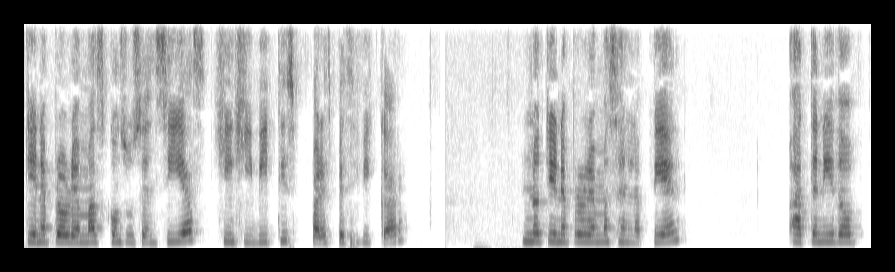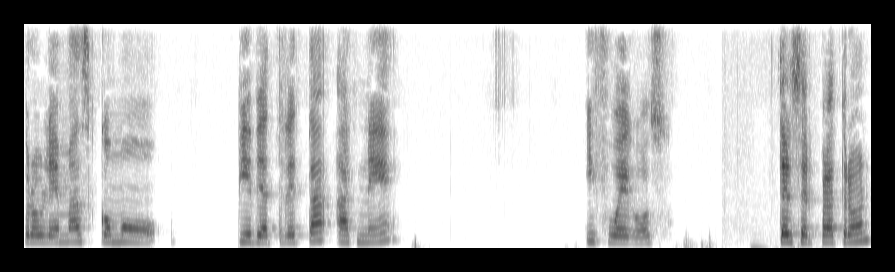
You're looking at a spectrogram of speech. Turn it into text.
tiene problemas con sus encías, gingivitis para especificar, no tiene problemas en la piel, ha tenido problemas como pie de atleta, acné y fuegos. Tercer patrón,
